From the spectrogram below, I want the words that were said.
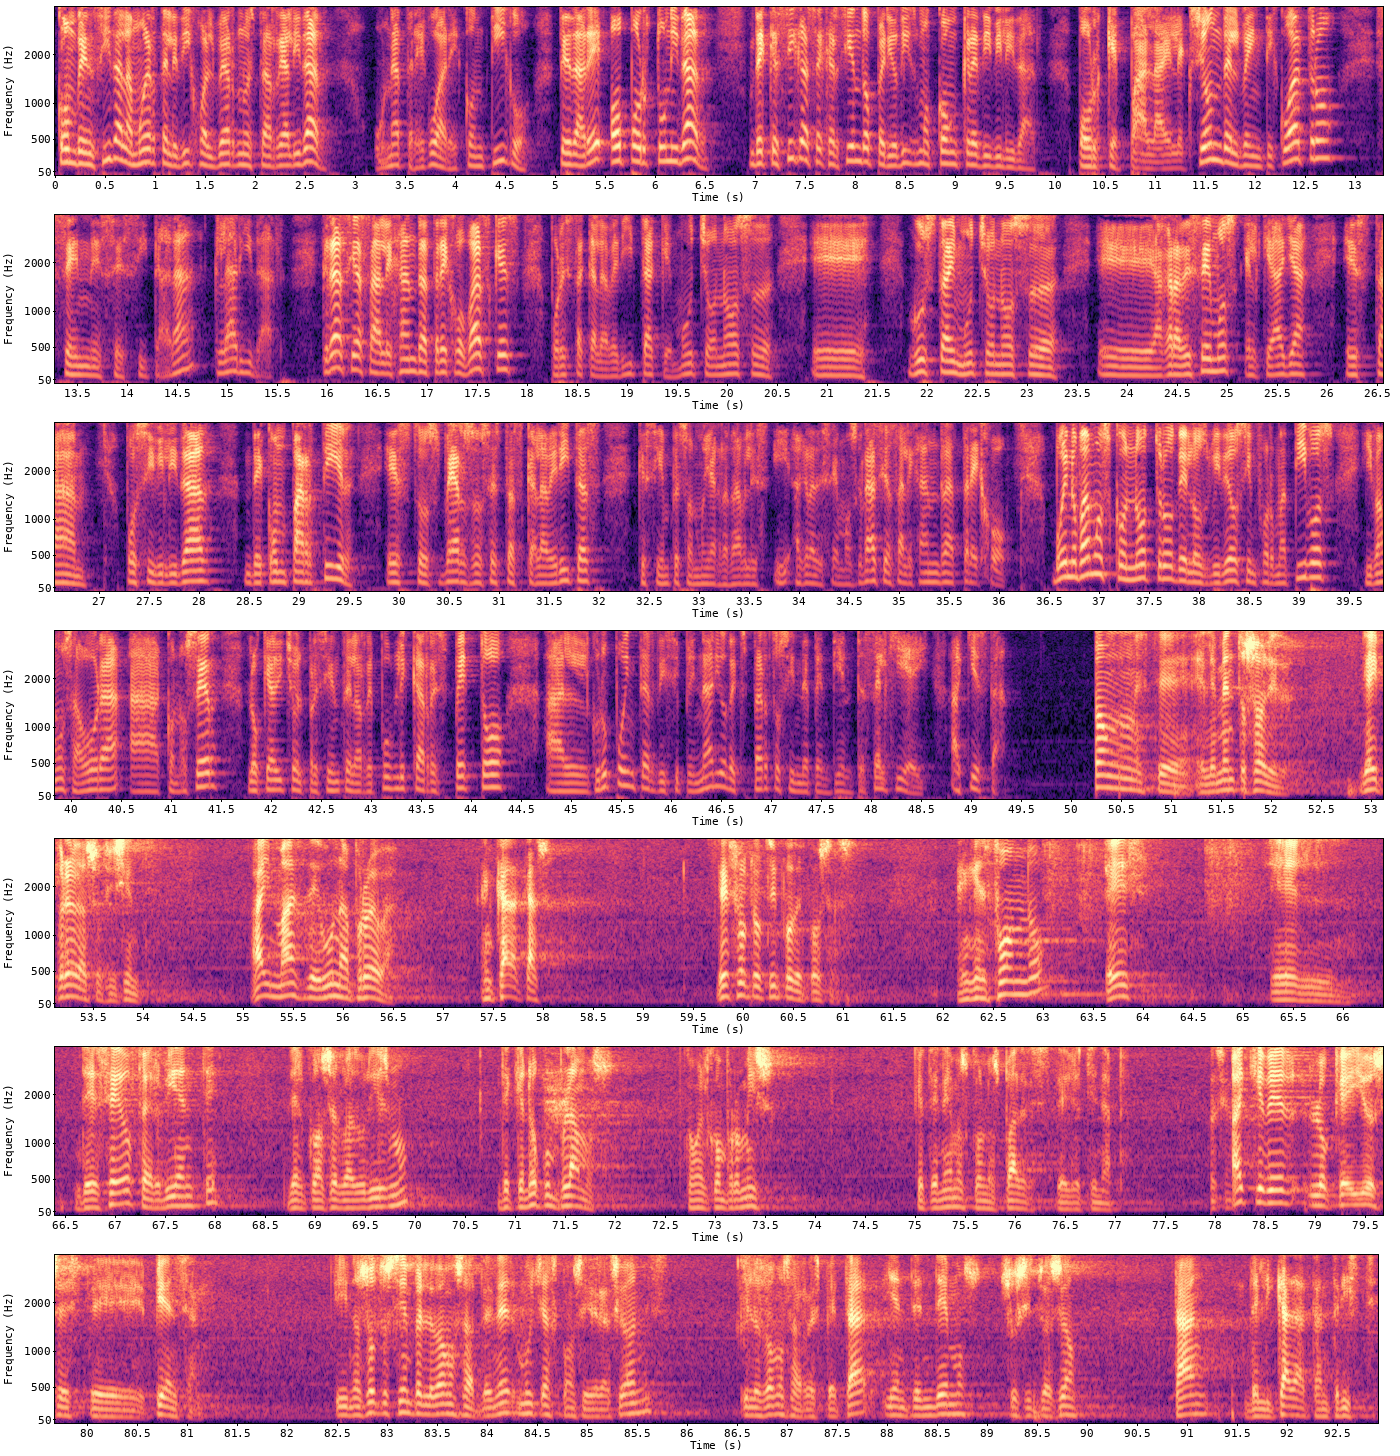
Convencida la muerte le dijo al ver nuestra realidad, una tregua haré contigo, te daré oportunidad de que sigas ejerciendo periodismo con credibilidad, porque para la elección del 24 se necesitará claridad. Gracias a Alejandra Trejo Vázquez por esta calaverita que mucho nos eh, gusta y mucho nos eh, agradecemos el que haya esta posibilidad de compartir estos versos, estas calaveritas que siempre son muy agradables y agradecemos. Gracias Alejandra Trejo. Bueno, vamos con otro de los videos informativos y vamos ahora a conocer lo que ha dicho el presidente de la República respecto al grupo interdisciplinario de expertos independientes, el GIEI. Aquí está. Son este, elementos sólidos y hay pruebas suficientes. Hay más de una prueba en cada caso. Es otro tipo de cosas. En el fondo es el deseo ferviente del conservadurismo de que no cumplamos con el compromiso que tenemos con los padres de Ayotzinapa. Hay que ver lo que ellos este, piensan. Y nosotros siempre le vamos a tener muchas consideraciones y los vamos a respetar y entendemos su situación tan delicada, tan triste.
